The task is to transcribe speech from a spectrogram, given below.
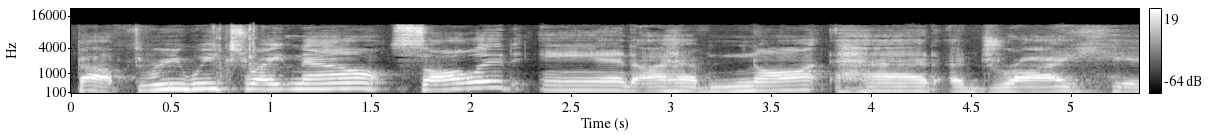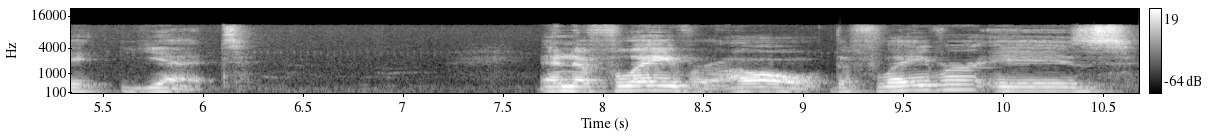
about three weeks right now solid and I have not had a dry hit yet. And the flavor oh the flavor is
